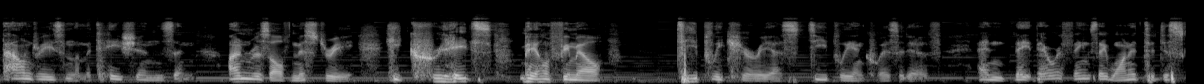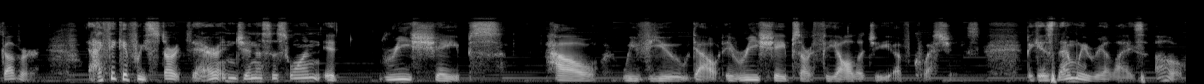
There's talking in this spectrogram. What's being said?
boundaries and limitations and unresolved mystery, he creates male and female deeply curious, deeply inquisitive, and they, there were things they wanted to discover. I think if we start there in Genesis 1, it reshapes how we view doubt. It reshapes our theology of questions. Because then we realize, oh,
